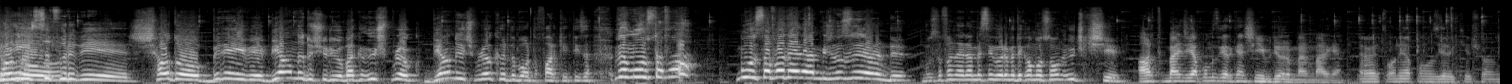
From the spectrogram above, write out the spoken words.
Shadow! 01. Shadow Brave'i bir anda düşürüyor. Bakın 3 blok. Bir anda 3 blok kırdı bu arada fark ettiysen. Ve Mustafa! Mustafa da elenmiş. Nasıl elendi? Mustafa'nın elenmesini göremedik ama son 3 kişi. Artık bence yapmamız gereken şeyi biliyorum ben Mergen. Evet onu yapmamız gerekiyor şu anda.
